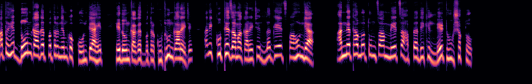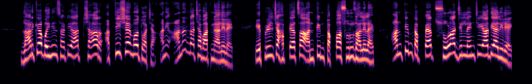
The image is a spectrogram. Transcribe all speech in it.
आता हे दोन कागदपत्र नेमकं कोणते आहेत? हे दोन कागदपत्र कुठून काढायचे आणि कुठे जमा करायचे? लगेच पाहून घ्या. अन्यथा मग तुमचा मेचा हप्ता देखील लेट होऊ शकतो. लाडक्या बहिणींसाठी आज चार अतिशय महत्त्वाच्या आणि आनंदाच्या बातम्या आलेल्या आहेत. एप्रिलच्या हप्त्याचा अंतिम टप्पा सुरू झालेला आहे. अंतिम टप्प्यात सोळा जिल्ह्यांची यादी आलेली आहे.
